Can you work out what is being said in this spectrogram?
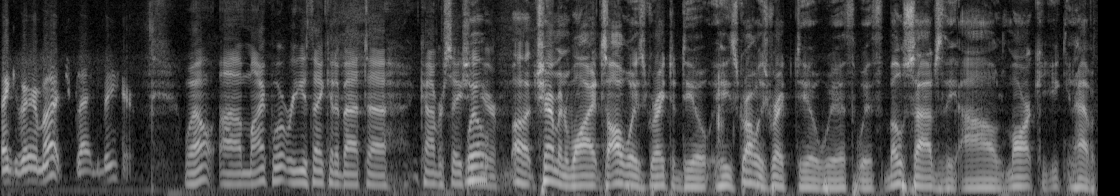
Thank you very much. Glad to be here. Well, uh, Mike, what were you thinking about uh, conversation well, here? Uh, Chairman White, it's always great to deal. He's always great to deal with with both sides of the aisle. Mark, you can have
